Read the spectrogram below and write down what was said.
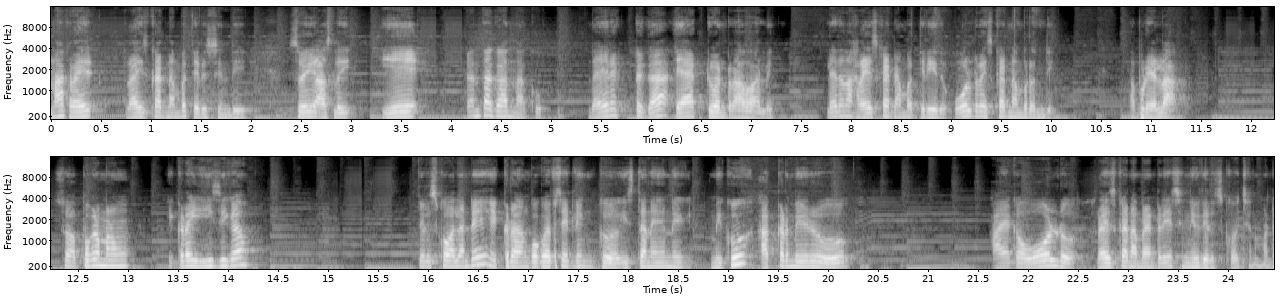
నాకు రై రైస్ కార్డ్ నెంబర్ తెలిసింది. సో అసలు ఏ ఎంత కాదు నాకు. డైరెక్ట్గా యాక్టివ్ అని రావాలి. లేదా నాకు రైస్ కార్డ్ నెంబర్ తెలియదు. ఓల్డ్ రైస్ కార్డ్ నెంబర్ ఉంది. అప్పుడు ఎలా? సో అప్పుడు కూడా మనం ఇక్కడ ఈజీగా తెలుసుకోవాలంటే ఇక్కడ ఇంకొక వెబ్సైట్ లింక్ ఇస్తానని మీకు. అక్కడ మీరు ఆ యొక్క old rice card number enter చేసి నీవు తెలుసుకోవచ్చు అనమాట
